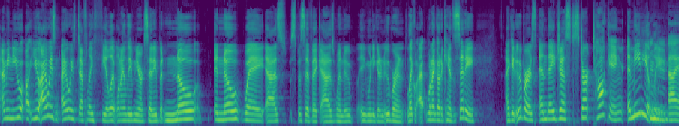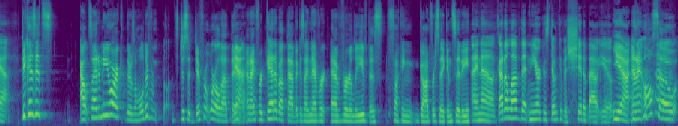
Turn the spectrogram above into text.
I mean, you. uh, You. I always. I always definitely feel it when I leave New York City, but no. In no way as specific as when when you get an Uber and like when I go to Kansas City, I get Ubers and they just start talking immediately oh yeah. Because it's outside of New York. There's a whole different. It's just a different world out there, Yeah. and I forget about that because I never ever leave this fucking godforsaken city. I know. Gotta love that New Yorkers don't give a shit about you. Yeah, and I also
